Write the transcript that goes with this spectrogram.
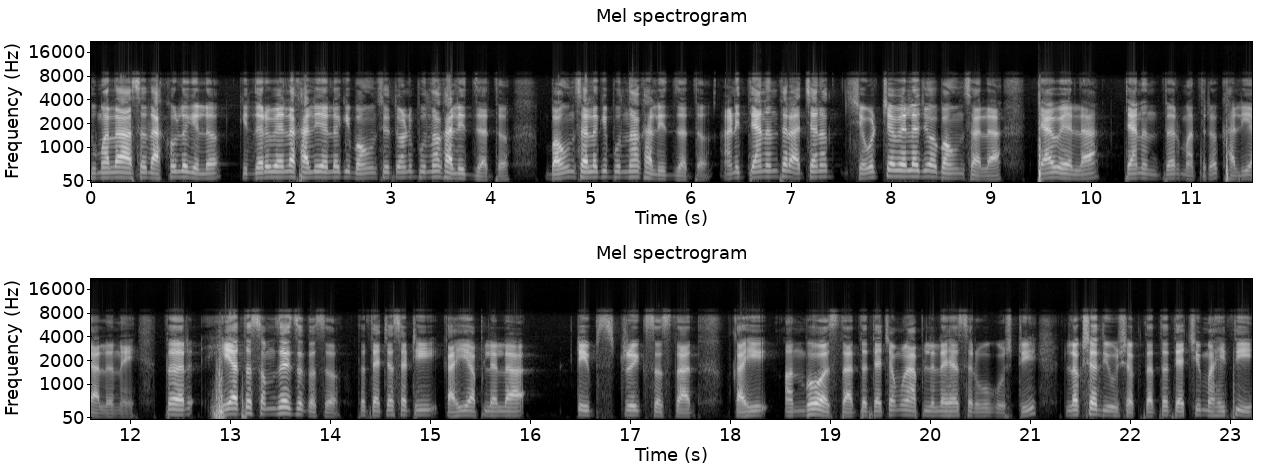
तुम्हाला असं दाखवलं गेलं की दरवेळेला खाली आलं की बाउन्स येतो आणि पुन्हा खालीच जातं. बाउन्स आलं की पुन्हा खालीच जातं. आणि त्यानंतर अचानक शेवटच्या वेळेला जेव्हा बाउन्स आला त्यावेळेला त्यानंतर मात्र खाली आलं नाही. तर हे आता समजायचं कसं? तर त्याच्यासाठी काही आपल्याला टिप्स ट्रिक्स असतात काही अनुभव असतात तर त्याच्यामुळे आपल्याला ह्या सर्व गोष्टी लक्षात येऊ शकतात. तर त्याची माहिती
